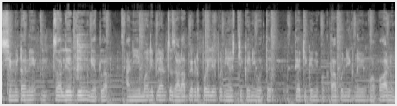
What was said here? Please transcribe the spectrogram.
शिमिटानेचा लेप देऊन घेतला. आणि मनी प्लांटचं झाड आपल्याकडे पहिले पण याच ठिकाणी होतं. त्या ठिकाणी फक्त आपण एक नवीन खोपा आणून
